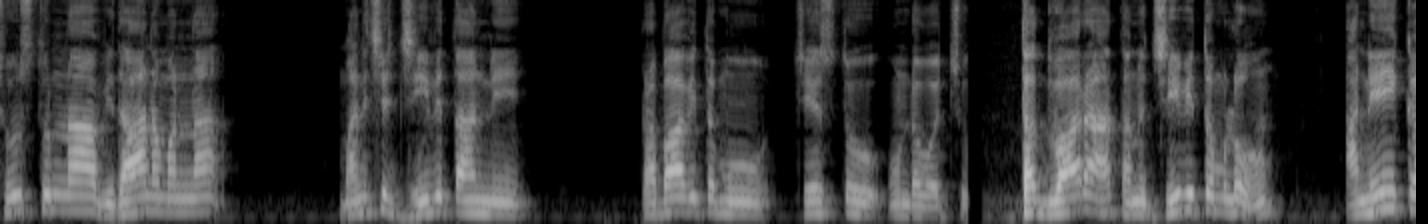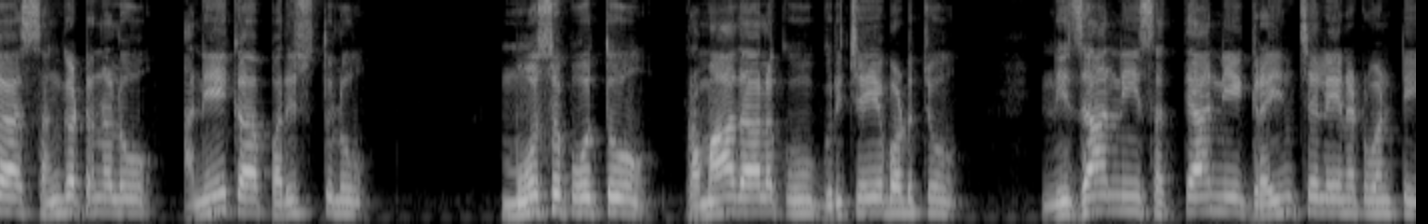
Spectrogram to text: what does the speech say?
చూస్తున్న విధానమన్నా మనిషి జీవితాన్ని ప్రభావితము చేస్తూ ఉండవచ్చు. తద్వారా తన జీవితంలో అనేక సంఘటనలు అనేక పరిస్థితులు మోసపోతూ ప్రమాదాలకు గురి చేయబడుచు నిజాన్ని సత్యాన్ని గ్రహించలేనటువంటి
